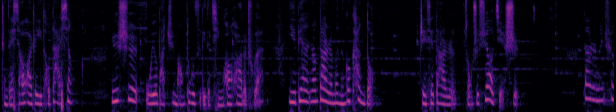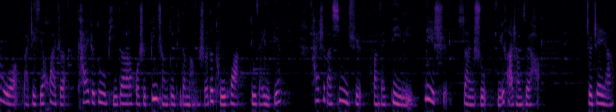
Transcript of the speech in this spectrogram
正在消化着一头大象。于是我又把巨蟒肚子里的情况画了出来，以便让大人们能够看懂。这些大人总是需要解释。大人们劝我把这些画着开着肚皮的或是闭上肚皮的蟒蛇的图画丢在一边，还是把兴趣放在地理、历史、算术、语法上最好。就这样，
